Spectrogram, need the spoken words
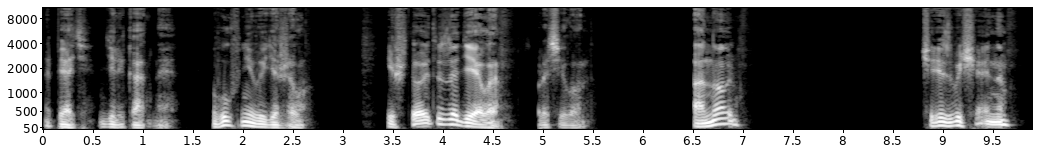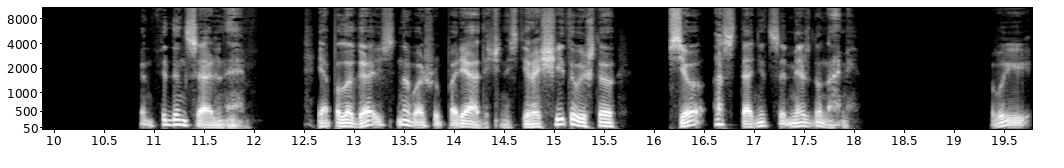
Опять деликатное. Вулф не выдержал. «И что это за дело?» — спросил он. «Оно чрезвычайно конфиденциальное. Я полагаюсь на вашу порядочность и рассчитываю, что все останется между нами. Вы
